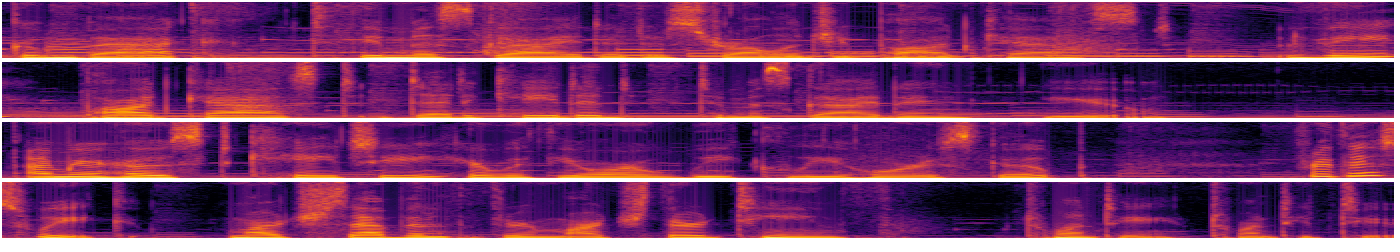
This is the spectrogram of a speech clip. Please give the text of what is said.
welcome back to the Misguided Astrology Podcast, the podcast dedicated to misguiding you. I'm your host, Katie, here with your weekly horoscope for this week, March 7th through March 13th, 2022.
